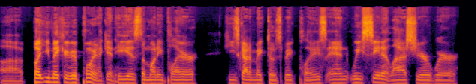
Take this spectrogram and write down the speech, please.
Uh, but you make a good point. Again, he is the money player he's got to make those big plays. And we've seen it last year where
